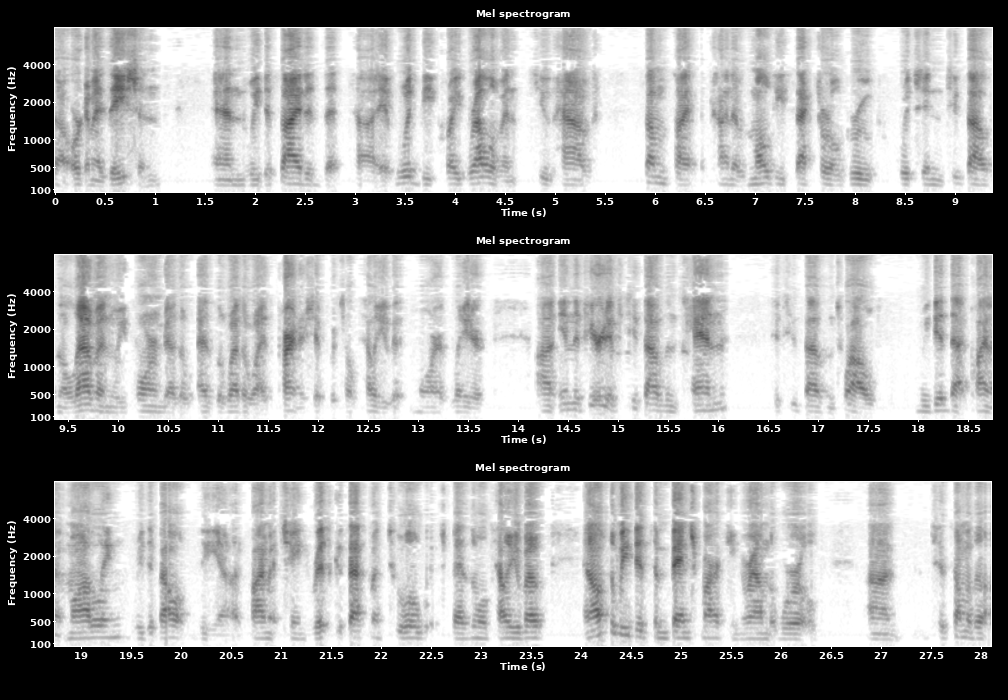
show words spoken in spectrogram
uh, organizations and we decided that uh, it would be quite relevant to have some kind of multi-sectoral group which in 2011 we formed as, a, as the WeatherWise Partnership, which I'll tell you a bit more later. Uh, in the period of 2010 to 2012, we did that climate modeling. We developed the uh, climate change risk assessment tool, which Vesna will tell you about. And also we did some benchmarking around the world uh, to some of the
